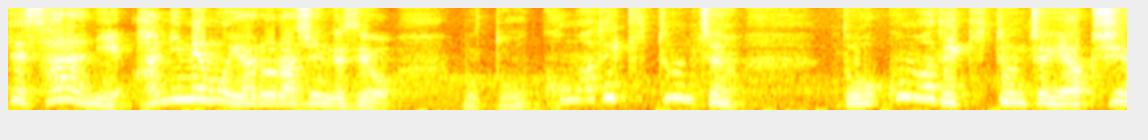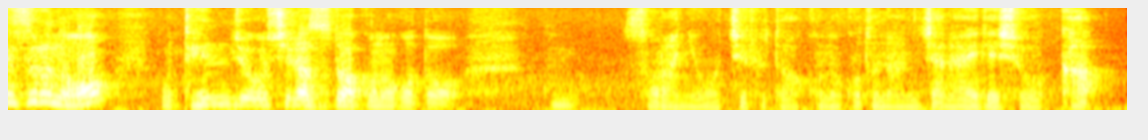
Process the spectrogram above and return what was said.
で、さらにアニメもやるらしいんですよ。もうどこまでキトゥンちゃん、どこまでキトゥンちゃん躍進するの？もう天井知らずとはこのこと。空に落ちるとはこのことなんじゃないでしょうか。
